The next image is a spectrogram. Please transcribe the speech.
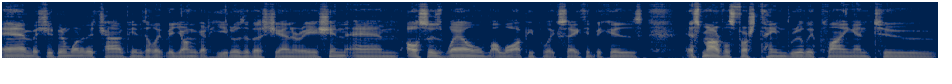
Um, but she's been one of the champions of like the younger heroes of this generation. Um, also as well, a lot of people excited because it's Marvel's first time really playing into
